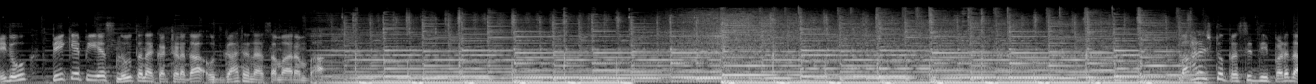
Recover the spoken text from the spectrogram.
ಇದು ಪಿಕೆಪಿಎಸ್ ನೂತನ ಕಟ್ಟಡದ ಉದ್ಘಾಟನಾ ಸಮಾರಂಭ. ಬಹಳಷ್ಟು ಪ್ರಸಿದ್ಧಿ ಪಡೆದ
